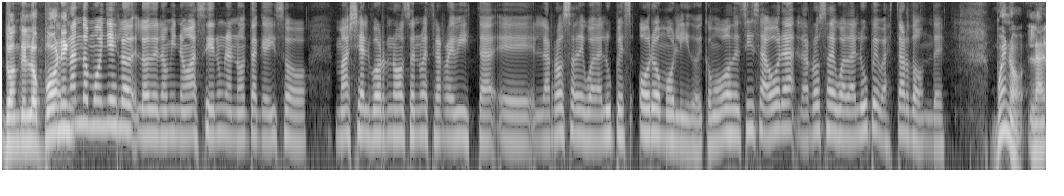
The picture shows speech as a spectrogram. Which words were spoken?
Donde lo ponen... Fernando Muñiz lo, lo denominó así en una nota que hizo Maya Albornoz en nuestra revista, eh, La Rosa de Guadalupe es oro molido. Y como vos decís ahora, La Rosa de Guadalupe va a estar ¿dónde? Bueno, la,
